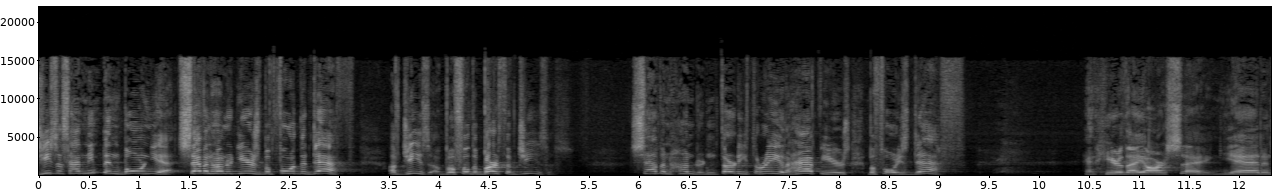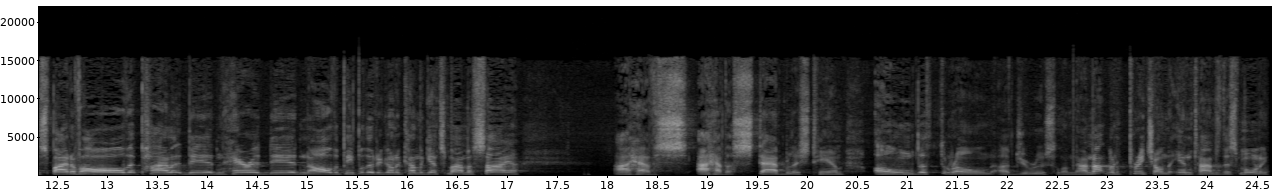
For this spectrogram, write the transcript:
Jesus hadn't even been born yet, 700 years before the death of Jesus, before the birth of Jesus. 733 and a half years before his death. And here they are saying, Yet, in spite of all that Pilate did and Herod did and all the people that are going to come against my Messiah, I have, I have established him on the throne of Jerusalem. Now, I'm not going to preach on the end times this morning,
